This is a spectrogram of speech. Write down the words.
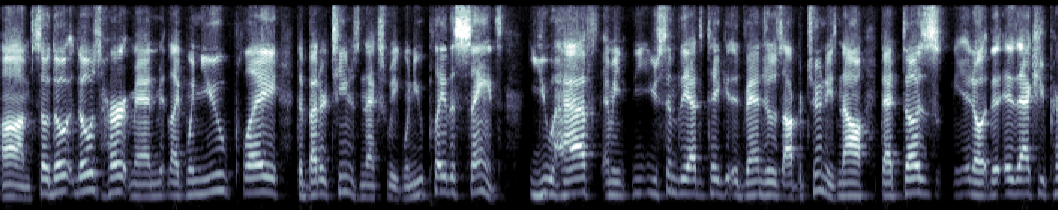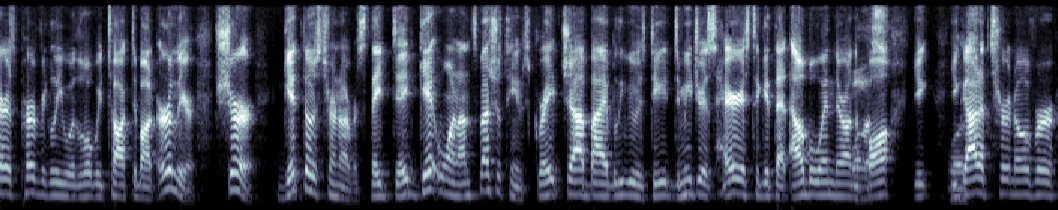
Um, so th- those hurt, man. Like when you play the better teams next week, when you play the Saints, you have. I mean, you simply had to take advantage of those opportunities. Now that does, you know, it actually pairs perfectly with what we talked about earlier. Sure, get those turnovers. They did get one on special teams. Great job by I believe it was D- Demetrius Harris to get that elbow in there on Was. the ball. You you Was. got a turnover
